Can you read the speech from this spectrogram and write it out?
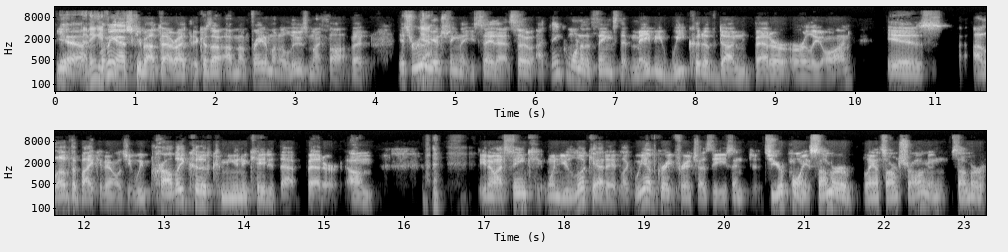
yeah, I think let me ask you about that, right? Because I, am afraid I'm going to lose my thought, but it's really yeah. interesting that you say that. So I think one of the things that maybe we could have done better early on is I love the bike analogy. We probably could have communicated that better. Um, you know, I think when you look at it, like we have great franchisees, and to your point, some are Lance Armstrong and some are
